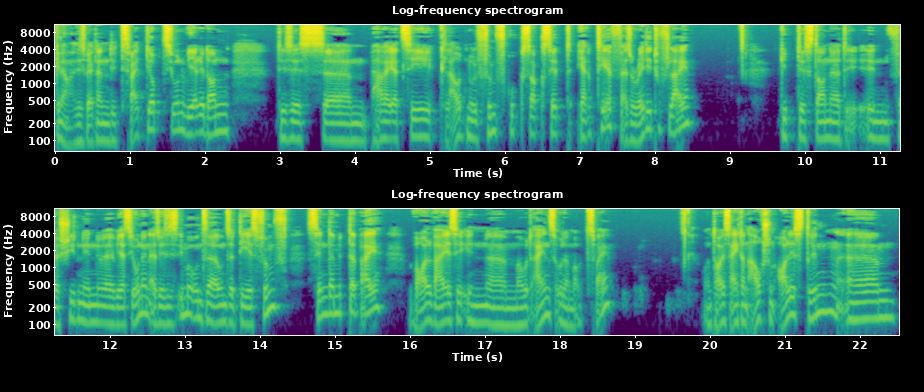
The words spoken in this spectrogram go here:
Genau, das wäre dann die zweite Option, wäre dann dieses ähm, ParaRC Cloud 05 Rucksackset RTF, also Ready to Fly, gibt es dann äh, in verschiedenen äh, Versionen. Also es ist immer unser, unser DS5 Sender mit dabei, wahlweise in äh, Mode 1 oder Mode 2. Und da ist eigentlich dann auch schon alles drin ähm,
